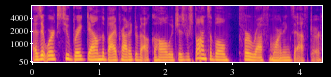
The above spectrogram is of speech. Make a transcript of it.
As it works to break down the byproduct of alcohol, which is responsible for rough mornings after.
